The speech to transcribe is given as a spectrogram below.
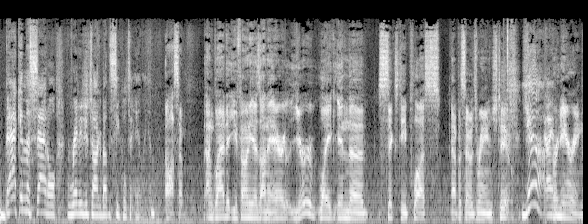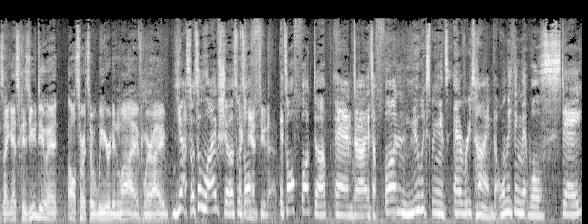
back in the saddle, ready to talk about the sequel to Alien. awesome. I'm glad that Euphonia is on the air. You're like in the 60 plus episodes range too, Yeah, or I'm, airings, I guess, because you do it all sorts of weird and live. Where I yeah. So it's a live show. So I it's all can't do that. It's all fucked up, and uh, it's a fun new experience every time. The only thing that will stay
